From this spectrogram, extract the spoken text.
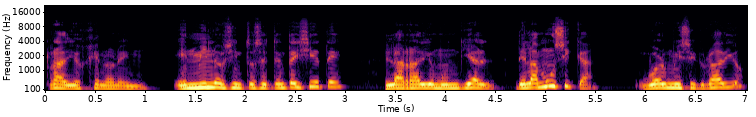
Radio Genónimo. En 1977, la Radio Mundial de la Música, World Music Radio,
